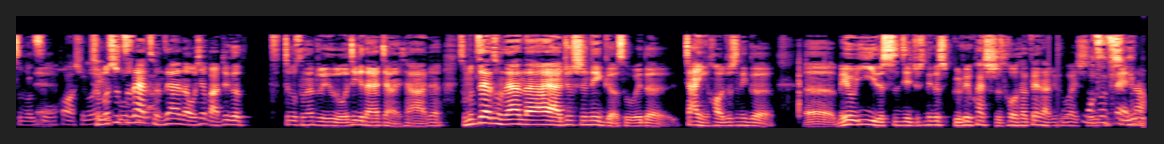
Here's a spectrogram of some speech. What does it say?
什么这种话？什么是自在存在呢？我先把这个这个存在主义的逻辑给大家讲一下啊。这什么自然存在呢？哎呀，就是那个所谓的加引号，就是那个呃没有意义的世界，就是那个比如说一块石头，它在哪就是块石头在那，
